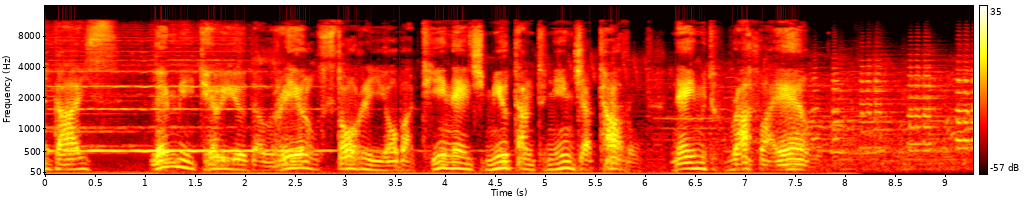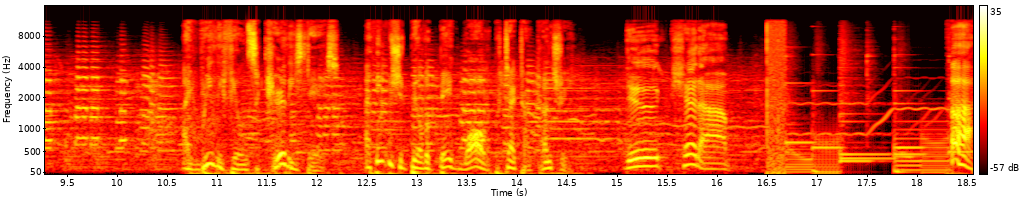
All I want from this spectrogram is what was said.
guys, let me tell you the real story of a teenage mutant ninja turtle named Raphael. I really feel insecure these days. I think we should build a big wall to protect our country. Dude, shut up. Haha,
